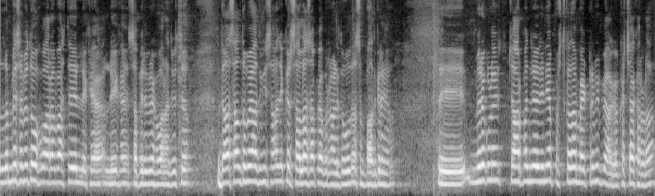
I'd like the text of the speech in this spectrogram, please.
ਲੰਮੇ ਸਮੇਂ ਤੋਂ ਅਖਬਾਰਾਂ ਵਾਸਤੇ ਲਿਖਿਆ, ਲੇਖ ਛਪੇ ਨੇ ਅਖਬਾਰਾਂ ਦੇ ਵਿੱਚ। 10 ਸਾਲ ਤੋਂ ਮੈਂ ਆਦਮੀ ਸਾਂਝ, ਇੱਕ ਰਸਾਲਾ ਛਾਪਿਆ ਬਰਨਾਲੇ ਤੋਂ, ਉਹਦਾ ਸੰਪਾਦਕ ਰਿਹਾ। ਤੇ ਮੇਰੇ ਕੋਲੇ ਚਾਰ ਪੰਜ ਜਿਹੜੀਆਂ ਪੁਸਤਕਾਂ ਦਾ ਮੈਟਰ ਵੀ ਪਿਆ ਗਾ ਕੱਚਾ ਖਰੜਾ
